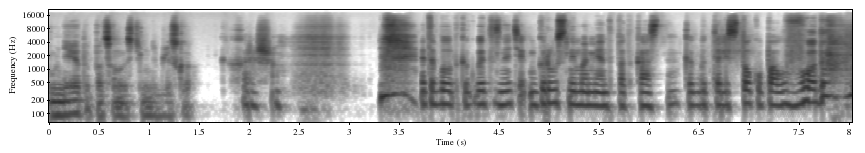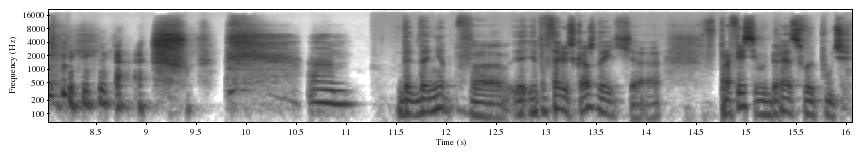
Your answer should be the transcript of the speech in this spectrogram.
мне это по ценностям не близко. Хорошо. Это был как бы, знаете, грустный момент подкаста. Как будто листок упал в воду. Да, да нет, я повторюсь, каждый э, в профессии выбирает свой путь.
